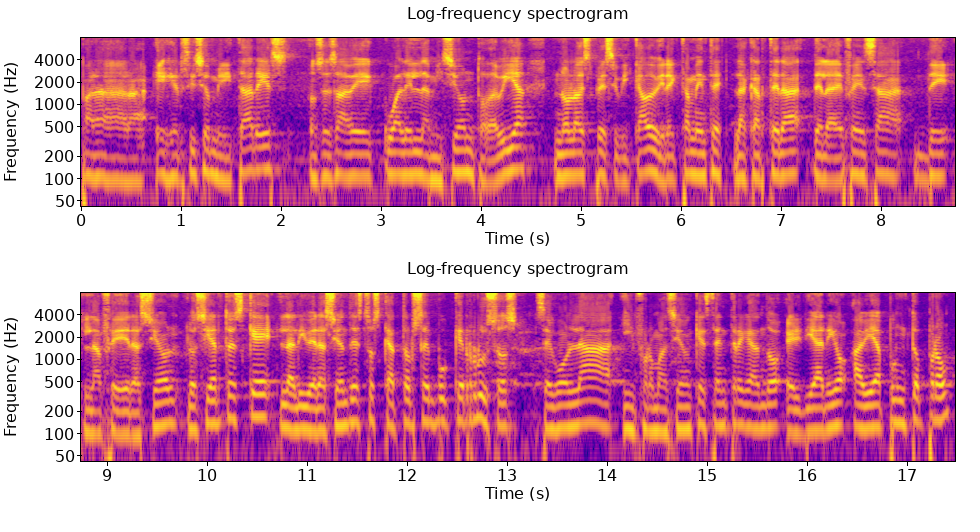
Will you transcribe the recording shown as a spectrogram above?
para ejercicios militares, no se sabe cuál es la misión todavía, no lo ha especificado directamente la cartera de la defensa de la federación. Lo cierto es que la liberación de estos 14 buques rusos, según la información que está entregando el diario Avia.pro,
